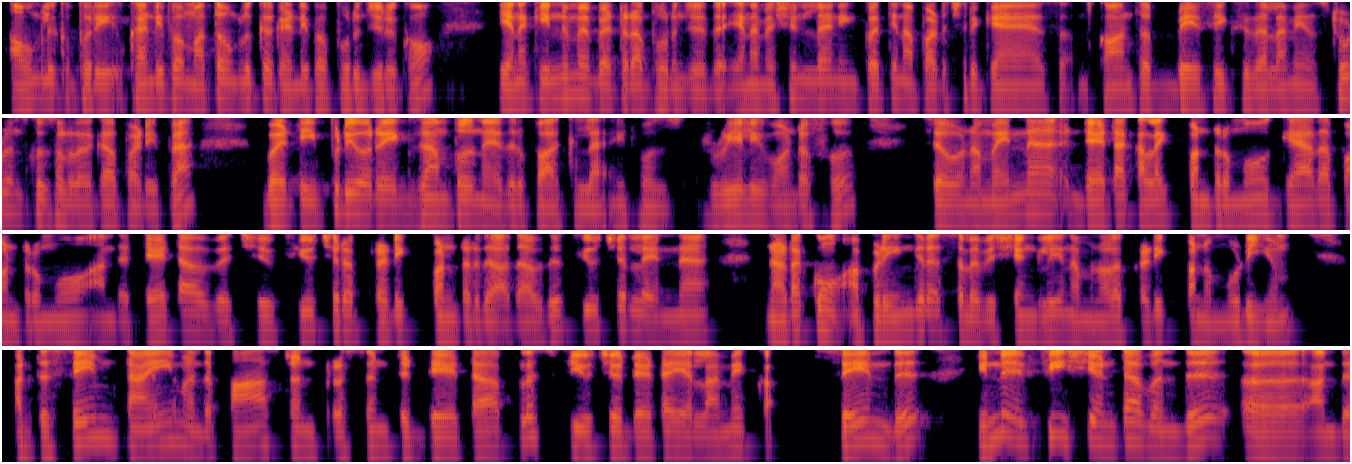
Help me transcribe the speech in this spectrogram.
அவங்களுக்கு புரியும் கண்டிப்பா மத்தவங்களுக்கு கண்டிப்பா புரிஞ்சிருக்கும். எனக்கு இன்னுமே பெட்டரா புரிஞ்சது. ஏன்னா மெஷின் லேர்னிங் பத்தி நான் படிச்சிருக்கேன். கான்செப்ட் பேசிக்ஸ் இதெல்லாமே என் ஸ்டூடெண்ட்ஸ்க்கு சொல்றதுக்காக படிப்பேன். பட் இப்படி ஒரு எக்ஸாம்பிள் நான் எதிர்பார்க்கல. It was really wonderful so நம்ம என்ன டேட்டா கலெக்ட் பண்றோமோ கேதர் பண்றோமோ அந்த டேட்டாவை வச்சு ஃபியூச்சரை ப்ரெடிக்ட் பண்றது அதாவது ஃபியூச்சர்ல என்ன நடக்கும் அப்படிங்கிற சில விஷயங்களையும் நம்மளால ப்ரெடிக்ட் பண்ண முடியும். அட் த சேம் டைம் அந்த past and present data plus future data எல்லாமே க- சேர்ந்து இன்னும் எஃபிஷியண்டா வந்து அந்த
